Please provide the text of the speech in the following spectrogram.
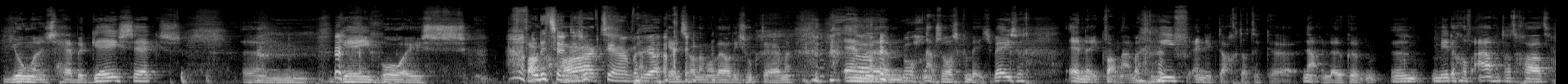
jongens hebben gay seks. ehm, gay boys. fuck Oh, dit zijn de zoektermen. Je kent ze allemaal wel, die zoektermen. En ehm, nou, zo was ik een beetje bezig. En eh, ik kwam naar mijn gerief en ik dacht dat ik eh, nou, een leuke eh, middag of avond had gehad.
